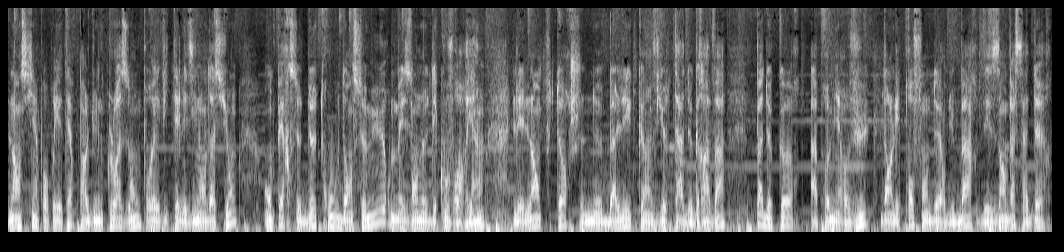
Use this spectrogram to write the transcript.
L'ancien propriétaire parle d'une cloison pour éviter les inondations. On perce deux trous dans ce mur, mais on ne découvre rien. Les lampes torches ne balaient qu'un vieux tas de gravats. Pas de corps à première vue dans les profondeurs du bar des ambassadeurs.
